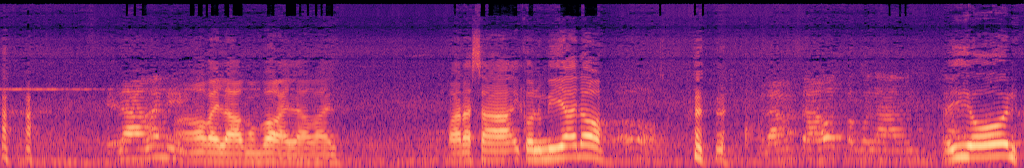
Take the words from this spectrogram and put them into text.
Kailangan eh. Oo, kailangan ba? Kailangan. Para sa ekonomiya, no? Wala kang sahot pag wala kang... Ayun.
